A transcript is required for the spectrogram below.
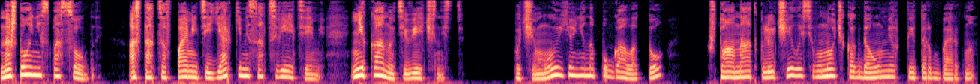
на что они способны, остаться в памяти яркими соцветиями, не кануть в вечность. Почему ее не напугало то, что она отключилась в ночь, когда умер Питер Бергман.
